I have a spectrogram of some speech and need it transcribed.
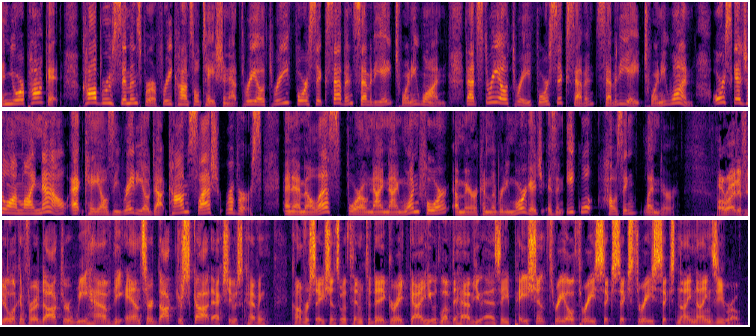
your pocket. Call Bruce Simmons for a free consultation at 303 467 7821. That's 303 467 7821. Or schedule online now at klzradio.com slash reverse. And MLS 409914, American Liberty Mortgage, is an equal housing lender. All right, if you're looking for a doctor, we have the answer. Dr. Scott actually was having conversations with him today. Great guy. He would love to have you as a patient. 303 663 6990.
